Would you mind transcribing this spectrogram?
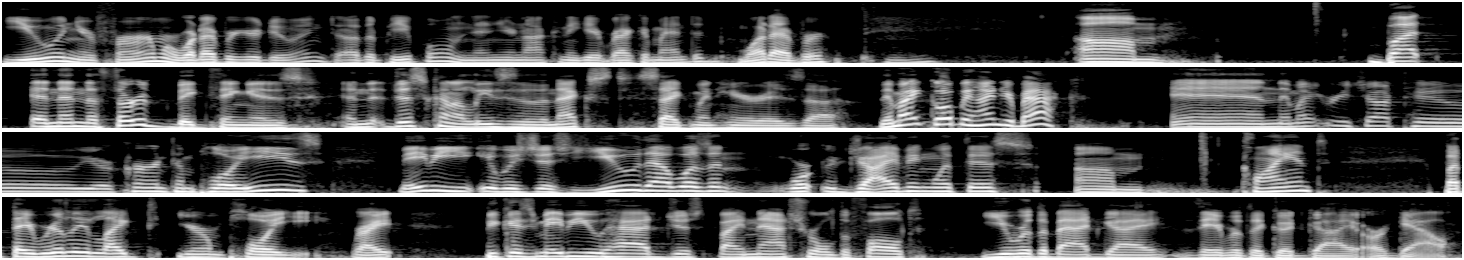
you and your firm or whatever you're doing to other people, and then you're not going to get recommended. Whatever. Um, but and then the third big thing is, and this kind of leads to the next segment here is uh, they might go behind your back and they might reach out to your current employees. Maybe it was just you that wasn't wor- jiving with this um, client, but they really liked your employee, right? Because maybe you had just by natural default, you were the bad guy, they were the good guy or gal,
